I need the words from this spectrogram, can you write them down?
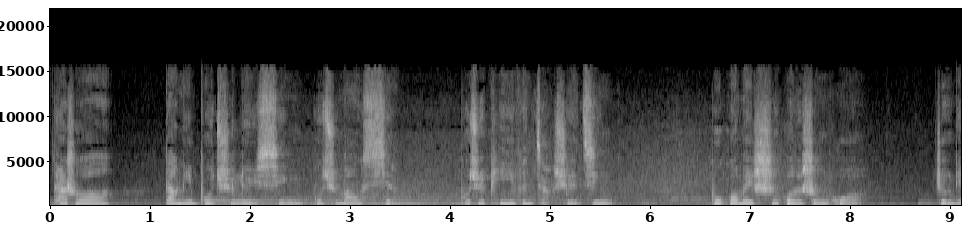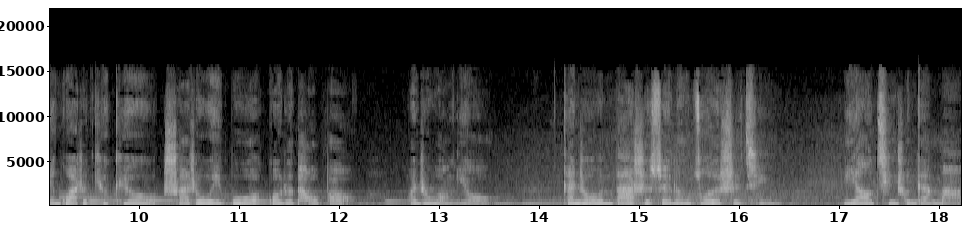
他说：“当你不去旅行，不去冒险，不去拼一份奖学金，不过没试过的生活，整天挂着 QQ，刷着微博，逛着淘宝，玩着网游，干着我们八十岁能做的事情，你要青春干嘛？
